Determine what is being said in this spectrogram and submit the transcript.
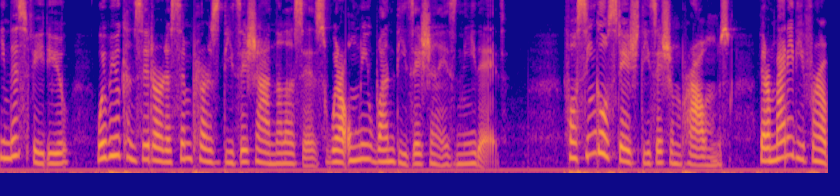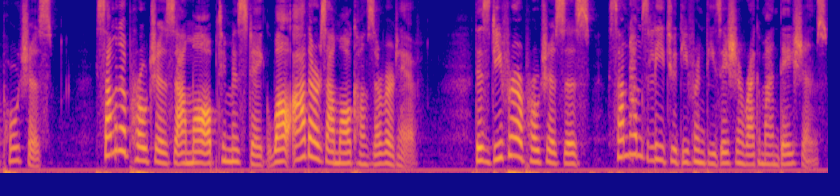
In this video, we will consider the simplest decision analysis where only one decision is needed. For single-stage decision problems, there are many different approaches. Some of the approaches are more optimistic while others are more conservative. These different approaches sometimes lead to different decision recommendations.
